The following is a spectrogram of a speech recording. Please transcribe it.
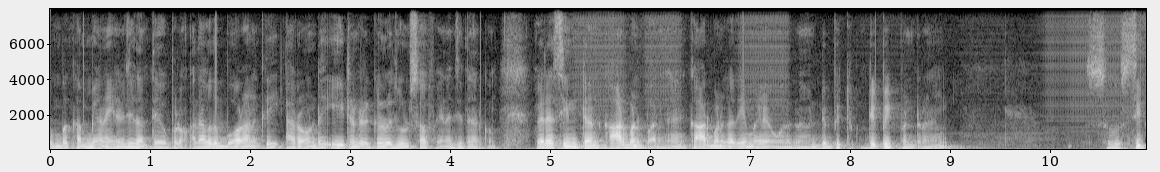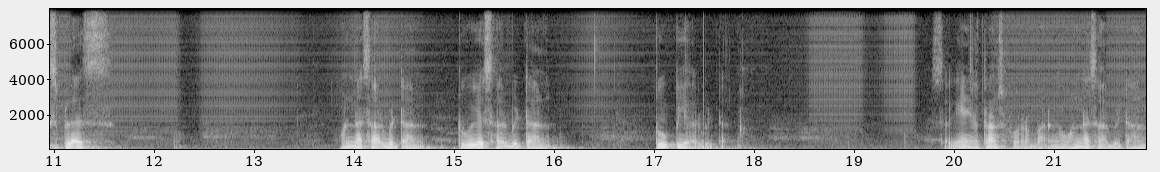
ரொம்ப கம்மியான எனர்ஜி தான் தேவைப்படும். அதாவது போரானுக்கு around eight hundred kilo joules of energy தான் இருக்கும். வேற இன்டர்ன் கார்பன் பாருங்கள் கார்பனுக்கு அதே மாதிரி ஒரு டிபிக் டிபிக் பண்ணுறேன் so six plus one s orbital two s orbital two p orbital second electrons போடுறேன் பாருங்கள் one s orbital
